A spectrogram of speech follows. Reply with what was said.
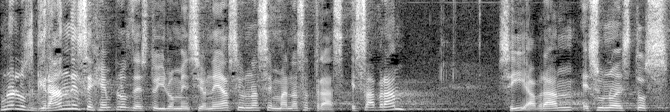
Uno de los grandes ejemplos de esto, y lo mencioné hace unas semanas atrás, es Abraham. Sí, Abraham es uno de estos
